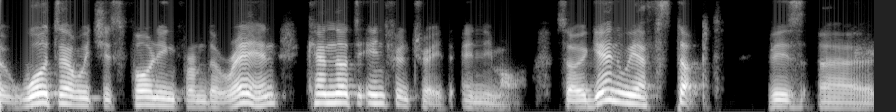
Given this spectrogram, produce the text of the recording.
the water which is falling from the rain cannot infiltrate anymore. So again, we have stopped this uh,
